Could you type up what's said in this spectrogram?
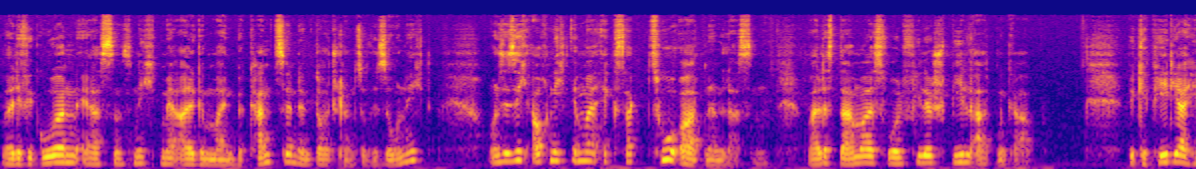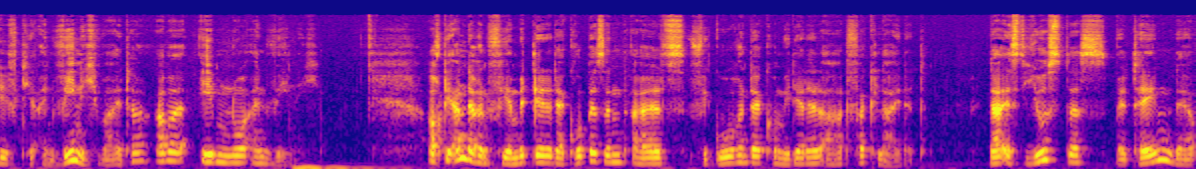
weil die Figuren erstens nicht mehr allgemein bekannt sind, in Deutschland sowieso nicht, und sie sich auch nicht immer exakt zuordnen lassen, weil es damals wohl viele Spielarten gab Wikipedia hilft hier ein wenig weiter, aber eben nur ein wenig. Auch die anderen vier Mitglieder der Gruppe sind als Figuren der Commedia dell'arte verkleidet. Da ist Eustace Beltane, der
